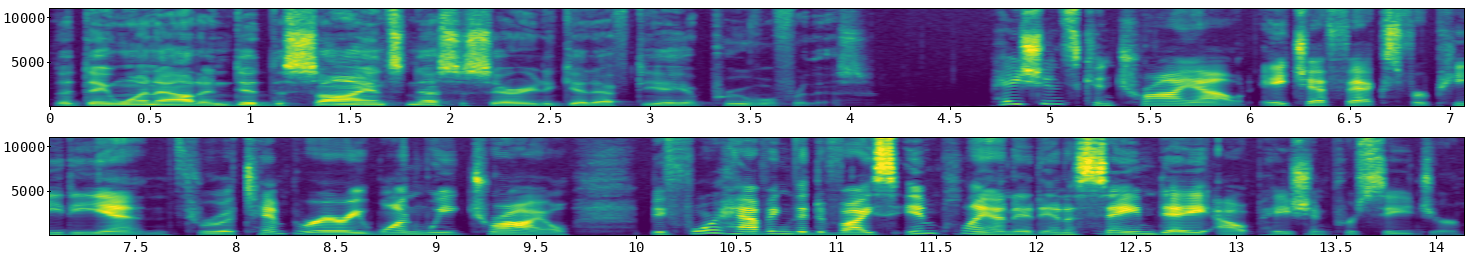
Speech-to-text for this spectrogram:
that they went out and did the science necessary to get FDA approval for this. Patients can try out HFX for PDN through a temporary one week trial before having the device implanted in a same day outpatient procedure.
